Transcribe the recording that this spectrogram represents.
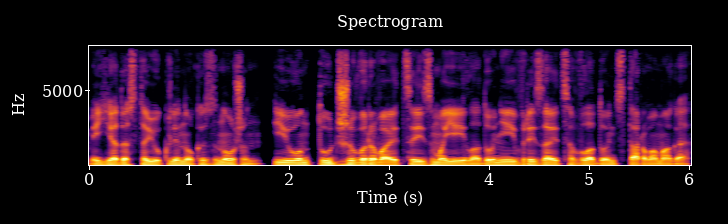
Я достаю клинок из ножен, и он тут же вырывается из моей ладони и врезается в ладонь старого мага.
